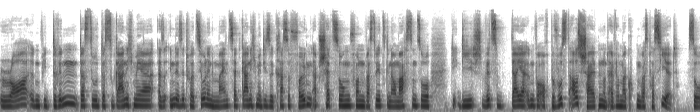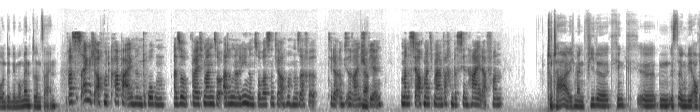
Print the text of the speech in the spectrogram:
raw irgendwie drin, dass du, dass du gar nicht mehr, also in der Situation, in dem Mindset gar nicht mehr diese krasse Folgenabschätzung von was du jetzt genau machst und so, die, die willst du da ja irgendwo auch bewusst ausschalten und einfach mal gucken, was passiert so und in dem Moment drin sein. Was ist eigentlich auch mit körpereigenen Drogen? Also, weil ich meine, so Adrenalin und sowas sind ja auch noch eine Sache, die da irgendwie so reinspielen. Ja. Man ist ja auch manchmal einfach ein bisschen high davon. Total. Ich meine, viele Kink äh, ist irgendwie auch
